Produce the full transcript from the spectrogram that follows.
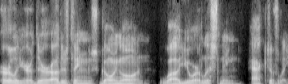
earlier, there are other things going on while you are listening actively.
